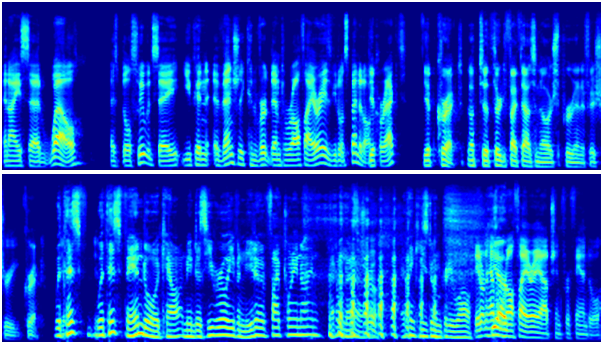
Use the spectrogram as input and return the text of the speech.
And I said, well, as Bill Sweet would say, you can eventually convert them to Roth IRAs if you don't spend it all, yep. correct? Yep, correct. Up to thirty-five thousand dollars per beneficiary. Correct. With yep. his yep. with his FanDuel account, I mean, does he really even need a five twenty-nine? I don't know. I think he's doing pretty well. They don't have yeah. a Roth IRA option for FanDuel.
